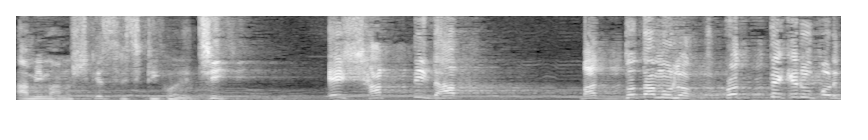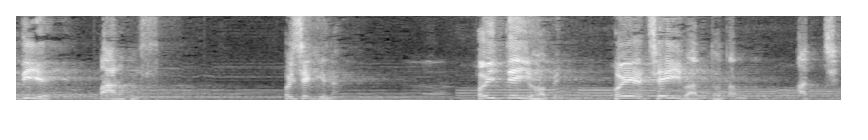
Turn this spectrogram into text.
আমি মানুষকে সৃষ্টি করেছি। এই সাতটি ধাপ বাধ্যতামূলক প্রত্যেকের উপর দিয়ে পার হয়েছে হয়েছে কিনা? হইতেই হবে। হয়েছেই বাধ্যতামূলক আচ্ছা।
